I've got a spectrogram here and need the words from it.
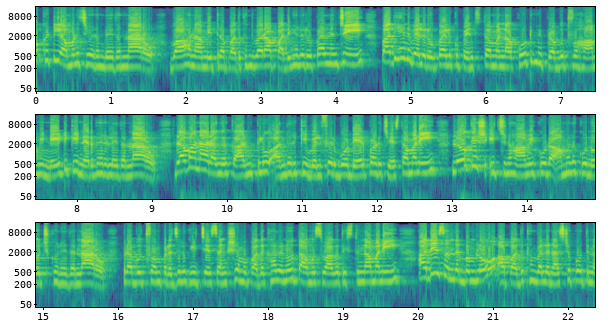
ఒక్కటి అమలు చేయడం లేదన్నారు. వాహన మిత్ర పథకం ద్వారా పదివేల రూపాయల నుంచి పదిహేను వేల రూపాయలకు పెంచుతామన్న కూటమి ప్రభుత్వ హామీ నేటికి నెరవేరలేదన్నారు. రవాణా రంగ కార్మికులు అందరికీ వెల్ఫేర్ బోర్డు ఏర్పాటు చేస్తామని లోకేష్ ఇచ్చిన హామీ కూడా అమలుకు నోచుకోలేదన్నారు. ప్రభుత్వం ప్రజలకు ఇచ్చే సంక్షేమ పథకాలను తాము స్వాగతిస్తున్నామని అదే సందర్భంలో ఆ పథకం వల్ల నష్టపోతున్న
